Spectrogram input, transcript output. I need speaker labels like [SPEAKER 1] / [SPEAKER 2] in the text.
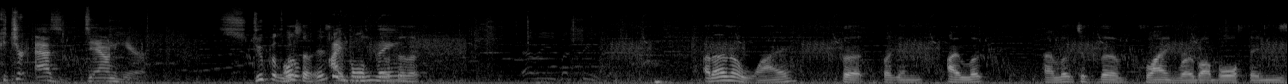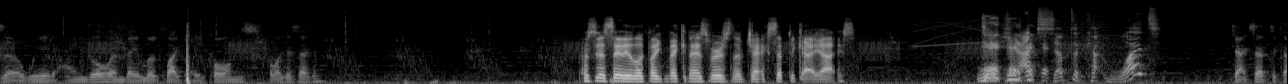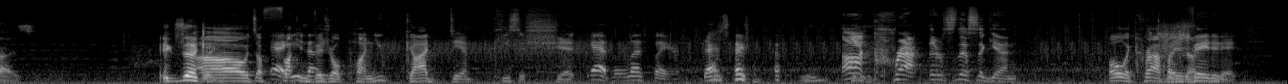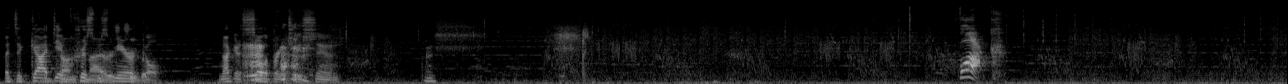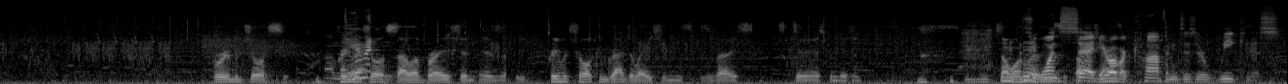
[SPEAKER 1] Get your ass down here. Stupid little
[SPEAKER 2] Also, isn't
[SPEAKER 1] eyeball thing.
[SPEAKER 2] I don't know why, but fucking I looked, I looked at the flying robot ball thing's at a weird angle, and they looked like acorns for like a second.
[SPEAKER 3] I was gonna say they look like mechanized version of Jacksepticeye eyes.
[SPEAKER 1] Jacksepticeye. What?
[SPEAKER 2] Jacksepticeyes.
[SPEAKER 3] Exactly.
[SPEAKER 1] Oh, it's a
[SPEAKER 4] Yeah,
[SPEAKER 1] fucking
[SPEAKER 4] a-
[SPEAKER 1] visual pun. You goddamn piece of shit.
[SPEAKER 4] Yeah, the Let's Player. That's like,
[SPEAKER 1] Ah, crap. There's this again. Holy crap, I evaded it. It's a goddamn Christmas
[SPEAKER 2] Irish
[SPEAKER 1] miracle. I'm not gonna celebrate too soon. Fuck!
[SPEAKER 2] Premature,
[SPEAKER 4] Oh my
[SPEAKER 2] premature celebration is premature. Congratulations is a very serious condition. Someone
[SPEAKER 1] Someone
[SPEAKER 2] really
[SPEAKER 1] once
[SPEAKER 2] needs to start
[SPEAKER 1] said your overconfidence is your weakness.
